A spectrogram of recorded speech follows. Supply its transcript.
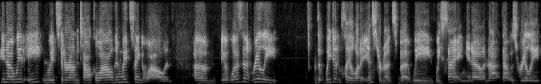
you know, we'd eat and we'd sit around and talk a while, and then we'd sing a while. And um, it wasn't really we didn't play a lot of instruments, but we we sang, you know, and that that was really,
